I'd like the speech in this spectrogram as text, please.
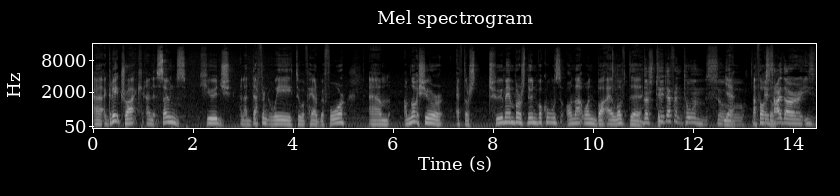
Uh, a great track, and it sounds huge in a different way to have heard before. Um, I'm not sure if there's two members doing vocals on that one, but I loved the. There's two the, different tones, so yeah, I thought it's so. either he's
